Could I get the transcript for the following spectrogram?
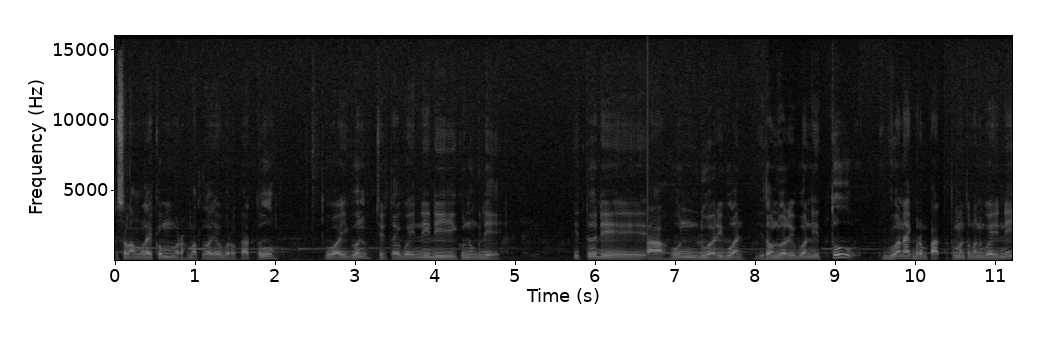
Assalamualaikum warahmatullahi wabarakatuh. Gua Igun, cerita gue ini di Gunung Gede. Itu di tahun 2000-an Di tahun 2000-an itu gue naik berempat. Teman-teman gue ini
